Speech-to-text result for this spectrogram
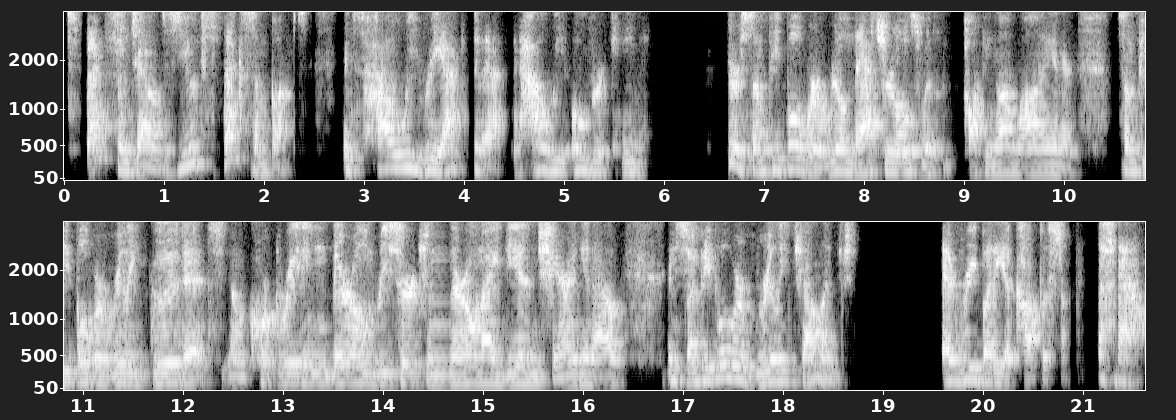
Expect some challenges, you expect some bumps. It's how we react to that and how we overcame it. Sure, some people were real naturals with talking online, or some people were really good at you know, incorporating their own research and their own ideas and sharing it out. And some people were really challenged. Everybody accomplished something now.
